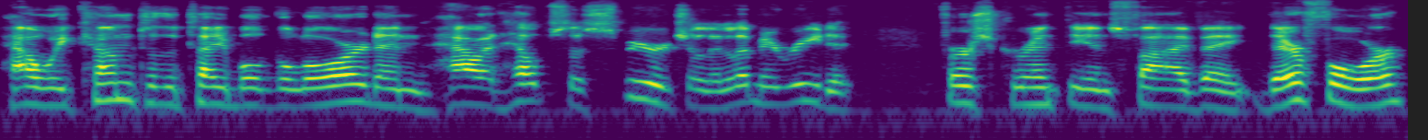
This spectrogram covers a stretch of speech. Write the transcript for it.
how we come to the table of the Lord and how it helps us spiritually. Let me read it. 1 Corinthians 5 8. Therefore,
